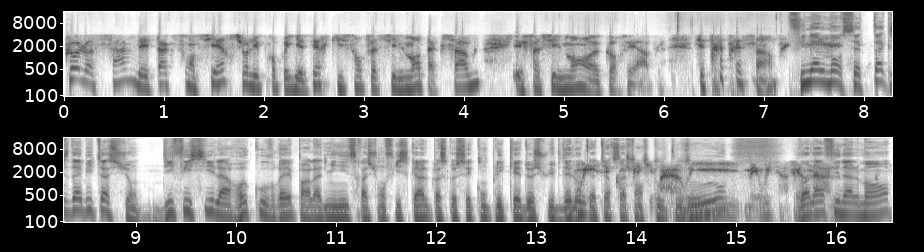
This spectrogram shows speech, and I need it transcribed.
colossal des taxes foncières sur les propriétaires qui sont facilement taxables et facilement euh, corvéables. C'est très très simple. Finalement, cette taxe d'habitation, difficile à recouvrer par l'administration fiscale parce que c'est compliqué de suivre des locataires, ça change tout bah toujours. Oui, mais oui, voilà, finalement,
